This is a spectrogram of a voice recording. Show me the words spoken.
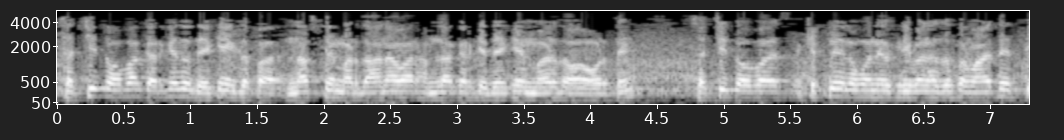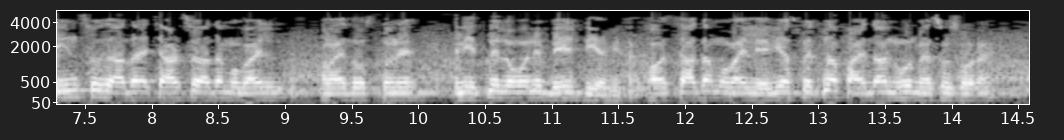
سچی توبہ کر کے تو دیکھیں ایک دفعہ نفس پہ مردانہ وار حملہ کر کے دیکھیں مرد اور عورتیں۔ سچی توبہ کتنے لوگوں نے تقریباً حضرت فرمائے تھے، تین سو زیادہ یا چار سو زیادہ موبائل ہمارے دوستوں نے یعنی اتنے لوگوں نے بیچ دیا ابھی تک۔ اور زیادہ موبائل لے لیا، اس میں اتنا فائدہ نور محسوس ہو رہا ہے۔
